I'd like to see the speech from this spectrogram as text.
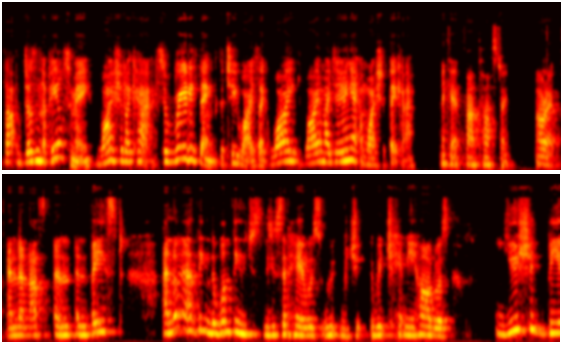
that doesn't appeal to me why should i care so really think the two whys like why why am i doing it and why should they care okay fantastic all right and then that's and and based and I think the one thing you said here was which which hit me hard was you should be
